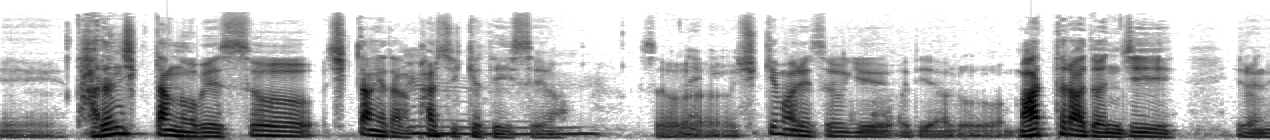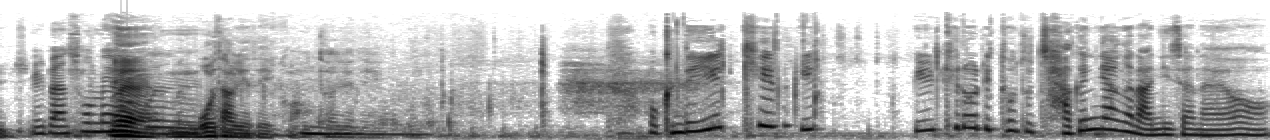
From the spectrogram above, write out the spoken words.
에, 다른 식당업에서 식당에다가 팔 수 있게 돼 있어요. 음. 그래서 네. 쉽게 말해서 여기 어디야 그 마트라든지 이런 일반 네, 소매업은 못 하게 돼 있고. 음. 못하게. 어, 근데 1kg 1, 1kg도 작은 양은 아니잖아요.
